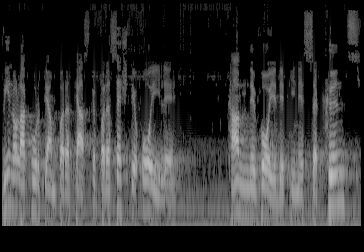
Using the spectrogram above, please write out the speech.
vino la curtea împărătească, părăsește oile, că am nevoie de tine să cânți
